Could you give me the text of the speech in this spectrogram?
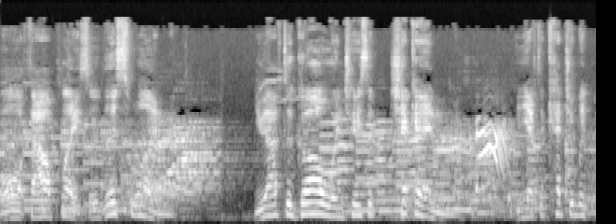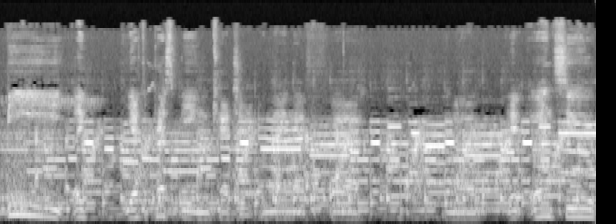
Oh, fowl play. So this one, you have to go and chase a chicken. And you have to catch it with B. Like, you have to press B and catch it. And then if, uh, you know, it, once you,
